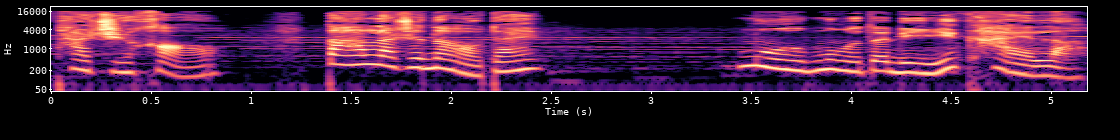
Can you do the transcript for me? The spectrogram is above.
他只好耷拉着脑袋，默默的离开了。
